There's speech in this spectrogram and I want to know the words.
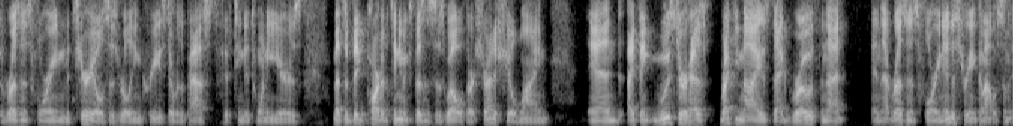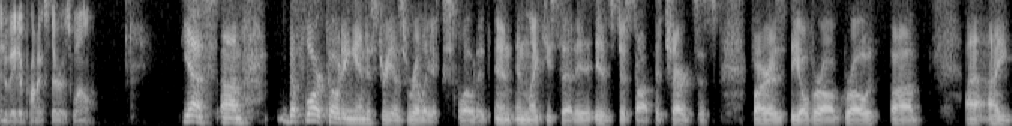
of resinous flooring materials has really increased over the past 15 to 20 years. That's a big part of Tnemec's business as well with our StrataShield line. And I think Wooster has recognized that growth in that in that resinous flooring industry and come out with some innovative products there as well. Yes, um, the floor coating industry has really exploded, and and like you said, it is just off the charts as far as the overall growth. Uh, I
